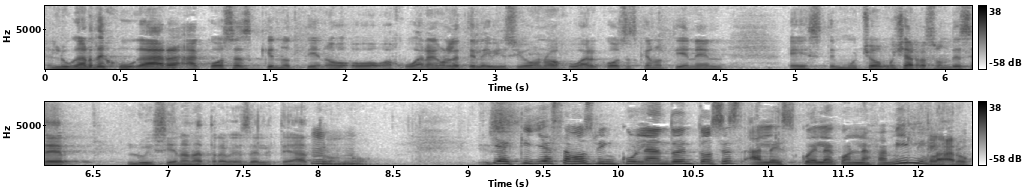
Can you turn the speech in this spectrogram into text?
en lugar de jugar a cosas que no tienen, o, o a jugar en la televisión, o a jugar cosas que no tienen este, mucho, mucha razón de ser, lo hicieron a través del teatro, ¿no? Y aquí ya estamos vinculando entonces a la escuela con la familia. Claro.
